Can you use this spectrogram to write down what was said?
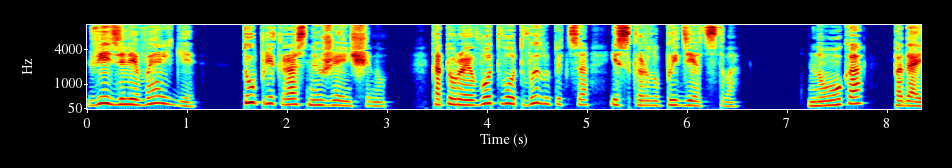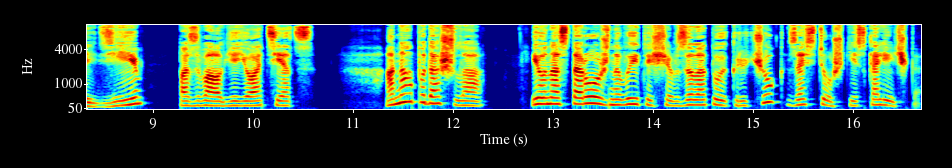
видели в Эльге ту прекрасную женщину, которая вот-вот вылупится из скорлупы детства. «Ну-ка, подойди», — позвал ее отец. Она подошла, и он, осторожно вытащив золотой крючок застежки из колечка,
